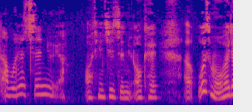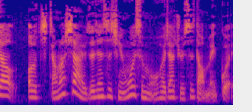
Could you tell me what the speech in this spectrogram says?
啊，不是之女啊。哦，天气之女，OK，呃，为什么我会叫哦？讲到下雨这件事情，为什么我会叫绝世倒霉鬼？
